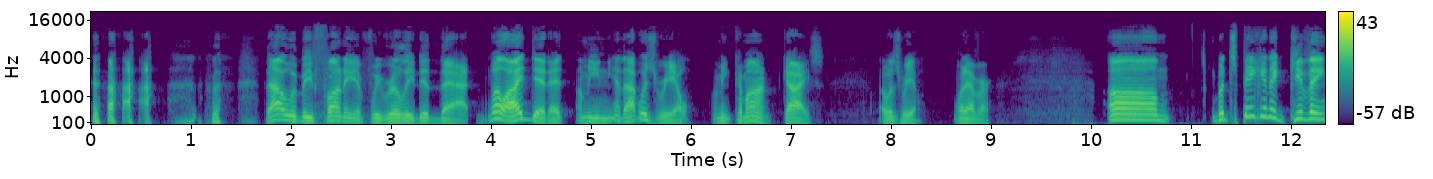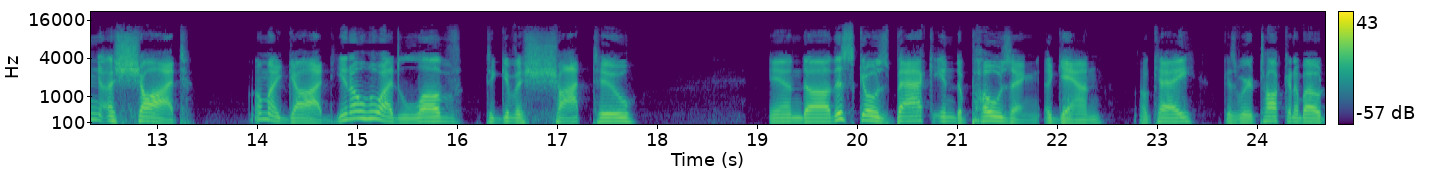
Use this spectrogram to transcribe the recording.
that would be funny if we really did that. Well, I did it. I mean, yeah, that was real. I mean, come on, guys. That was real. Whatever. Um, but speaking of giving a shot, oh my God, you know who I'd love to give a shot to? And uh, this goes back into posing again, okay? Because we were talking about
